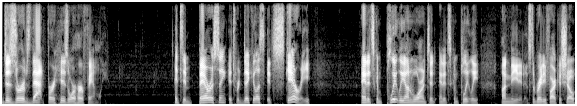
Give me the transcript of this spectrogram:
deserves that for his or her family. It's embarrassing. It's ridiculous. It's scary. And it's completely unwarranted and it's completely unneeded. It's the Brady Farkas Show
